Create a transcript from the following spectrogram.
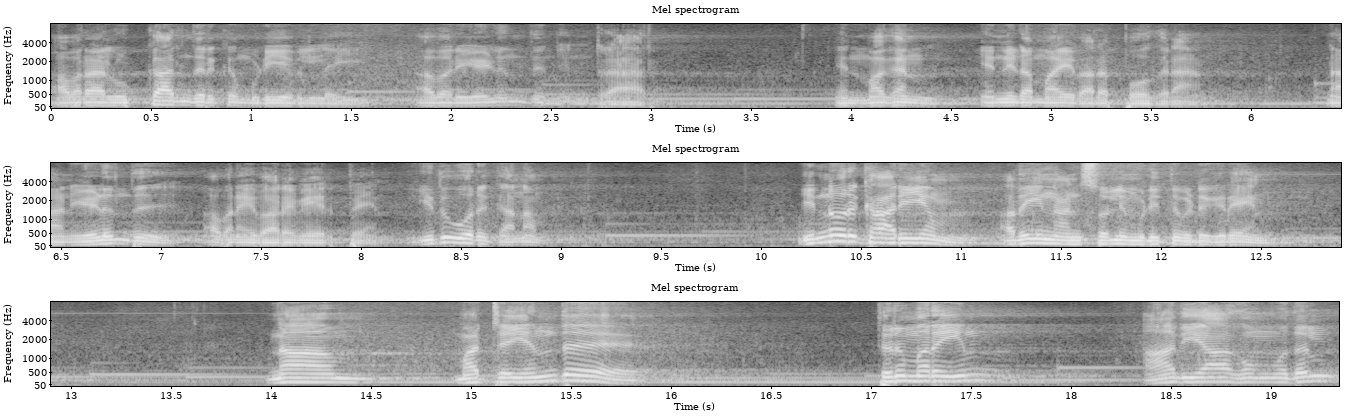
அவரால் உட்கார்ந்திருக்க முடியவில்லை. அவர் எழுந்து நின்றார். என் மகன் என்னிடமாய் வரப்போகிறான். நான் எழுந்து அவனை வரவேற்பேன். இது ஒரு கணம். இன்னொரு காரியம் அதை நான் சொல்லி முடித்து விடுகிறேன். நாம் மற்ற எந்த திருமறையின் ஆதியாகம் முதல்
